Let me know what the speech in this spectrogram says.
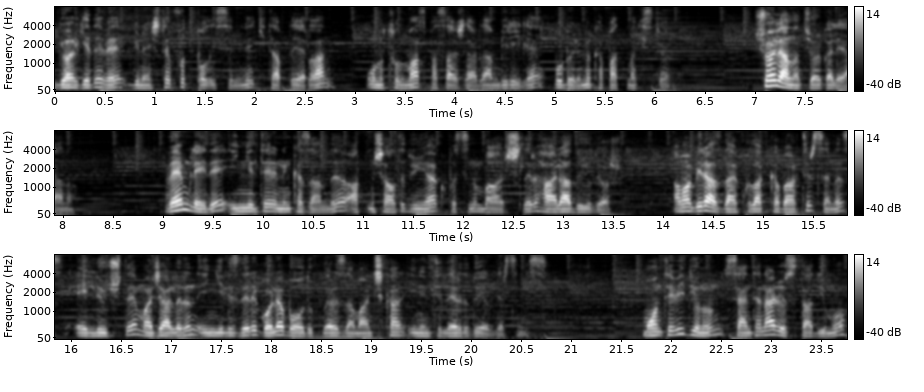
Gölgede ve Güneşte Futbol isimli kitapta yer alan unutulmaz pasajlardan biriyle bu bölümü kapatmak istiyorum. Şöyle anlatıyor Galeano. Wembley'de İngiltere'nin kazandığı 66 Dünya Kupası'nın bağırışları hala duyuluyor. Ama biraz daha kulak kabartırsanız 53'te Macarların İngilizleri gole boğdukları zaman çıkan iniltileri de duyabilirsiniz. Montevideo'nun Centenario Stadyumu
